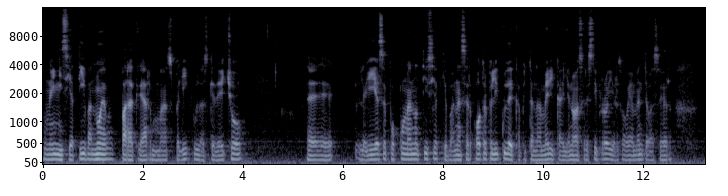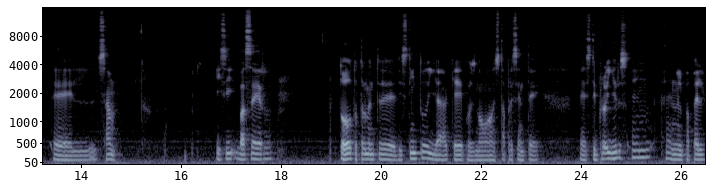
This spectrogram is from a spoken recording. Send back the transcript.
una iniciativa nueva para crear más películas. Que de hecho eh, leí hace poco una noticia que van a hacer otra película de Capitán América. Y ya no va a ser Steve Rogers, obviamente, va a ser el Sam. Y sí, va a ser todo totalmente distinto, ya que pues no está presente eh, Steve Rogers en, en, el papel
